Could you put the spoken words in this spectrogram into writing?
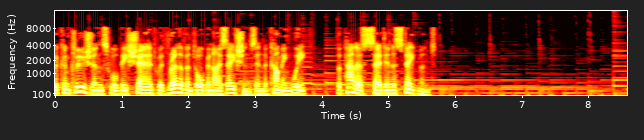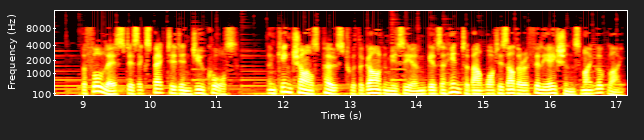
The conclusions will be shared with relevant organizations in the coming week, the palace said in a statement. The full list is expected in due course, and King Charles' post with the Garden Museum gives a hint about what his other affiliations might look like.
